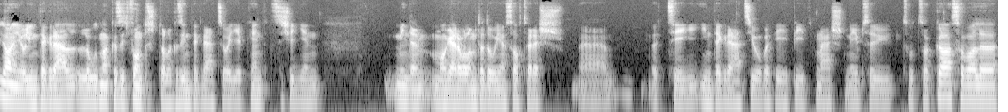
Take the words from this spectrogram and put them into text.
nagyon jól integrálódnak, ez egy fontos dolog az integráció egyébként, ez is egy ilyen minden magára valamit adó ilyen szoftveres eh, cégi integrációkat épít más népszerű cuccokkal, szóval eh,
